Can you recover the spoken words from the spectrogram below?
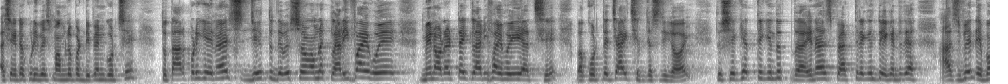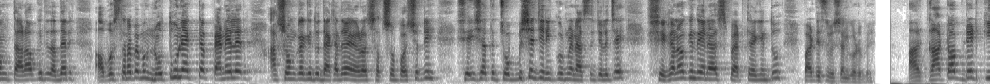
আর সেটা কুড়ি বেশ মামলার উপর ডিপেন্ড করছে। তো তারপরে কি এনআরএস যেহেতু দেবেশ্বর মামলা ক্লারিফাই হয়ে মেন অর্ডারটাই ক্লারিফাই হয়ে যাচ্ছে বা করতে চাইছে জাস্টিস গাওয়াই তো সেক্ষেত্রে কিন্তু এনআরএস প্রার্থীরা কিন্তু এখানটাতে আসবেন এবং তারাও কিন্তু তাদের অবস্থান হবে এবং নতুন একটা প্যানেলের আশঙ্কা কিন্তু দেখা দেবে এগারো সাতশো পঁয়ষট্টি, সেই সাথে চব্বিশের যে রিক্রুটমেন্ট আসতে চলেছে, সেখানেও কিন্তু এনআরএস প্রার্থীরা কিন্তু পার্টিসিপেশন করবে। আর কাট অফ ডেট কী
